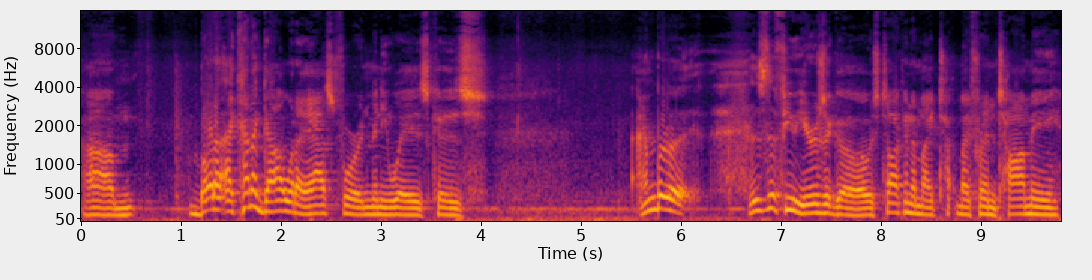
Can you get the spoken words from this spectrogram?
Um, but I, kind of got what I asked for in many ways because I remember this is a few years ago. I was talking to my, my friend Tommy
